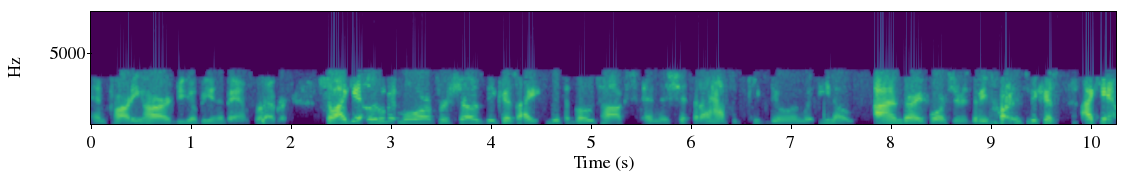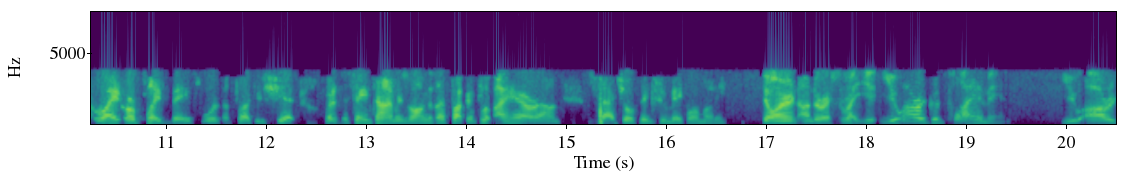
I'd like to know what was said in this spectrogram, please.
and party hard you'll be in the band forever so I get a little bit more for shows because I, with the Botox and the shit that I have to keep doing with, you know, I'm very fortunate to be part of this because I can't write or play bass worth a fucking shit. But at the same time, as long as I fucking flip my hair around, Satchel thinks we make more money. Don't underestimate you. You are a good player, man. You are a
